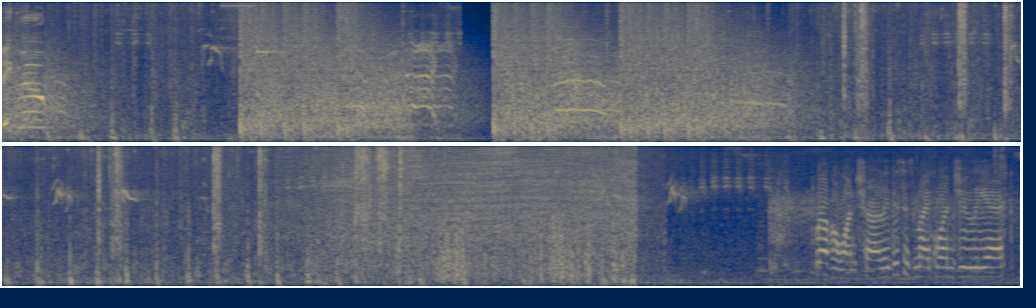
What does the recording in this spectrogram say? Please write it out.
Regroup! Bravo 1 Charlie, this is Mike 1 Juliet.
